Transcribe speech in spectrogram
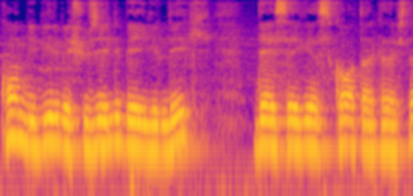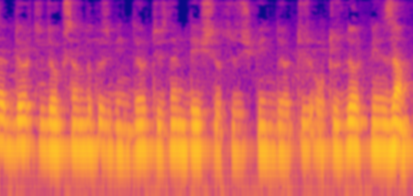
Kombi 1.5 150 beygirlik DSG Squat arkadaşlar 499.400'den 533.434.000 zam.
